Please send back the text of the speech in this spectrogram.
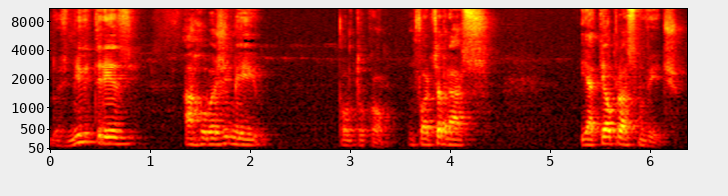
2013 gmail.com. Um forte abraço e até o próximo vídeo.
